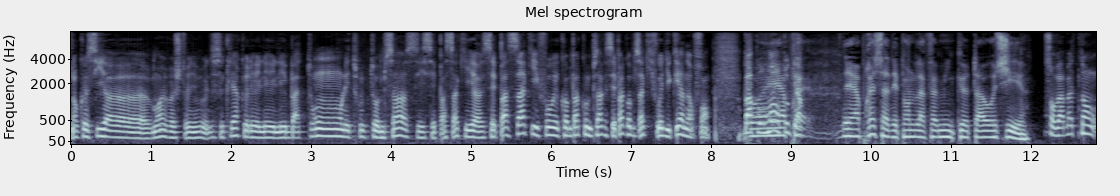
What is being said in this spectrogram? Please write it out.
Donc euh, si euh, moi je te c'est clair que les, les, les bâtons, les trucs comme ça, c'est c'est pas ça qui euh, c'est pas ça qu'il faut comme pas comme ça, c'est pas comme ça qu'il faut éduquer un enfant. Pas pour moi en tout cas. et après ça dépend de la famille que t'as aussi On va maintenant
